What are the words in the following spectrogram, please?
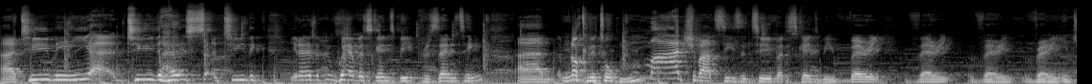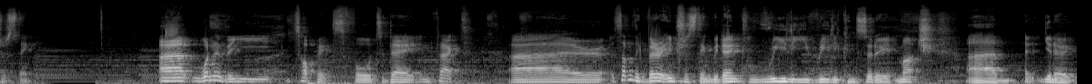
uh, to me, uh, to the hosts, to the you know whoever's going to be presenting. Um, I'm not going to talk much about season two, but it's going to be very, very, very, very interesting. Uh, one of the topics for today, in fact, uh, something very interesting. We don't really, really consider it much. Um, you know,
